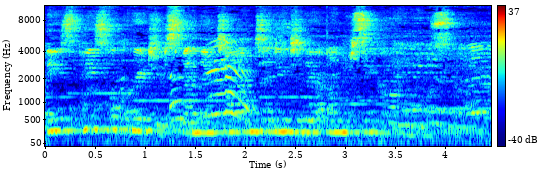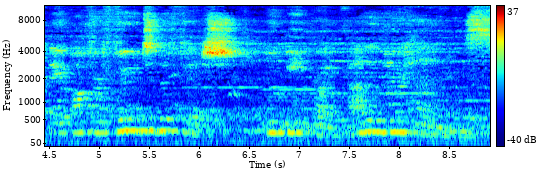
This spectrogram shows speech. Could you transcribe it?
These peaceful creatures spend their time tending to their undersea gardens. They offer food to the fish, who eat right out of their hands.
